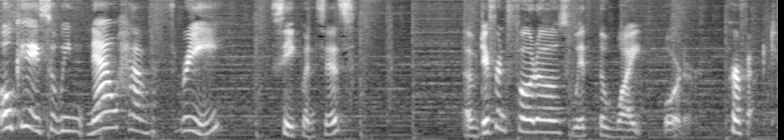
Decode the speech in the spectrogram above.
Okay, so we now have three sequences of different photos with the white border. Perfect.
